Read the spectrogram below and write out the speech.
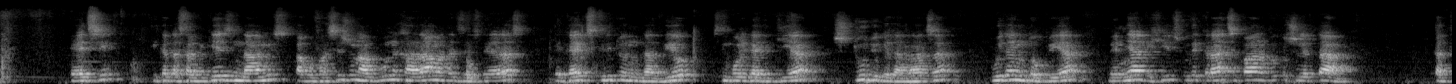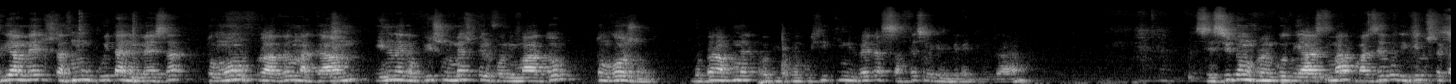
Έτσι, οι καταστατικέ δυνάμεις αποφασίζουν να βγουν χαράματα της Δευτέρας 16 Τρίτου 92 στην πολυκατοικία, στούντιο και ταράτσα, που ήταν η τοπία, με μια επιχείρηση που δεν κράτησε πάνω από 20 λεπτά. Τα τρία μέλη του σταθμού που ήταν μέσα, το μόνο που προλαβαίνουν να κάνουν είναι να ειδοποιήσουν μέσω τηλεφωνημάτων τον κόσμο. Εδώ πέρα να πούμε ότι την εποχή εκείνη βέβαια σαφέ και δεν πήγαν κινητά. Σε σύντομο χρονικό διάστημα μαζεύονται γύρω στα 100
